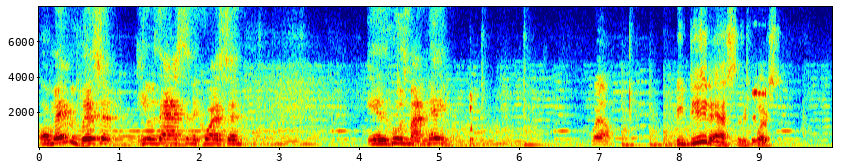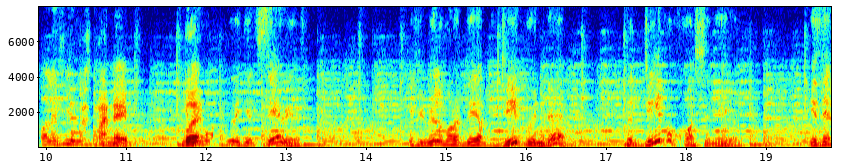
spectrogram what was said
Or maybe Bishop, he was asking the question, is who's my neighbor? Well, He did answer the question, well, if you who's my neighbor? if But you want to really get serious, if you really want to delve deeper in that, the deeper question is, is that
